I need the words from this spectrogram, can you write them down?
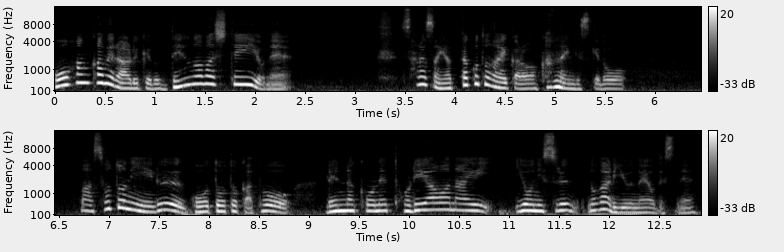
防犯カメラあるけど電話はしていいよね。サラさんやったことないからわかんないんですけど、まあ、外にいる強盗とかと連絡をね、取り合わないようにするのが理由のようですね。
